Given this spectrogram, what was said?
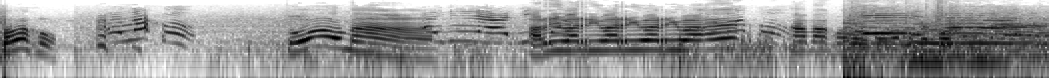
para abajo. Toma. Arriba, arriba, arriba, arriba. Eh. Abajo, abajo, abajo.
